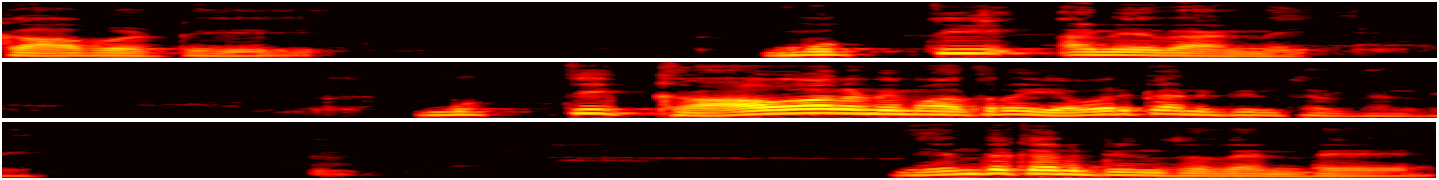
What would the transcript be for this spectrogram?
కాబట్టి ముక్తి అనేదాన్ని ముక్తి కావాలని మాత్రం ఎవరికి అనిపించదండి? ఎందుకు అనిపించదంటే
